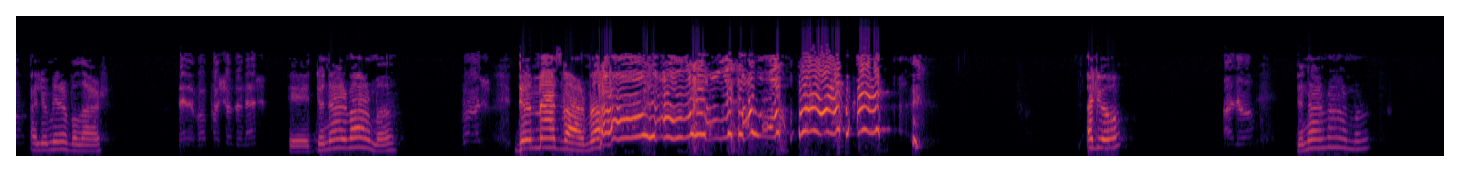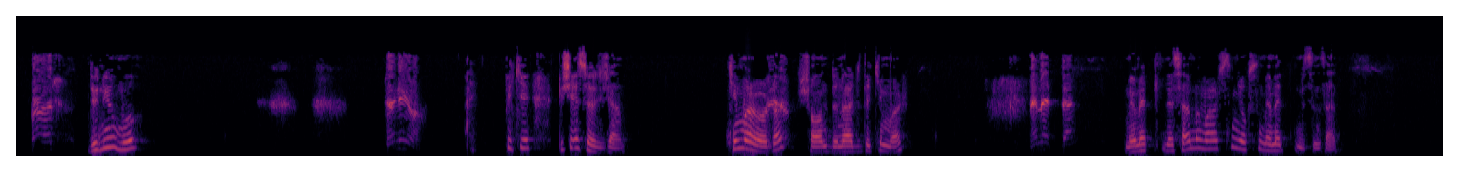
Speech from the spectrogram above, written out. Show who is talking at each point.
Speaker 1: Alo.
Speaker 2: Alo merhabalar.
Speaker 1: Merhaba Paşa Döner.
Speaker 2: Ee, döner var mı?
Speaker 1: Var.
Speaker 2: Dönmez var mı? Alo.
Speaker 1: Alo.
Speaker 2: Döner var mı?
Speaker 1: Var.
Speaker 2: Dönüyor mu?
Speaker 1: Dönüyor.
Speaker 2: Peki bir şey söyleyeceğim. Kim var orada?
Speaker 1: Buyurun.
Speaker 2: Şu an dönercide kim var? Mehmet'le sen mi varsın yoksa Mehmet misin sen?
